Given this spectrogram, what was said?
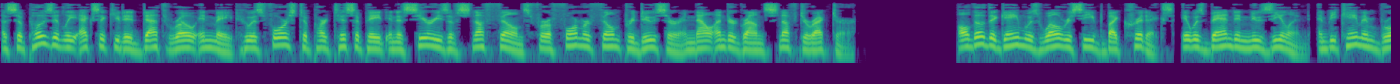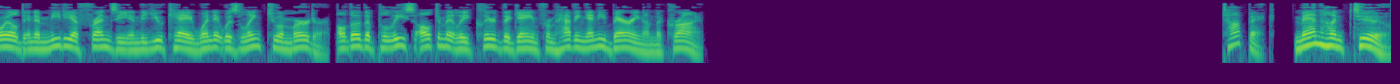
a supposedly executed death row inmate who is forced to participate in a series of snuff films for a former film producer and now underground snuff director. Although the game was well received by critics, it was banned in New Zealand, and became embroiled in a media frenzy in the UK when it was linked to a murder, although the police ultimately cleared the game from having any bearing on the crime. Manhunt 2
